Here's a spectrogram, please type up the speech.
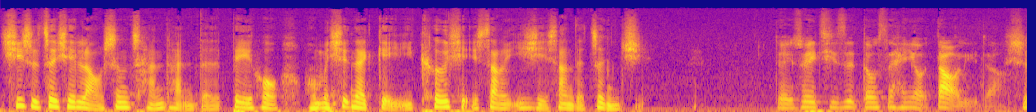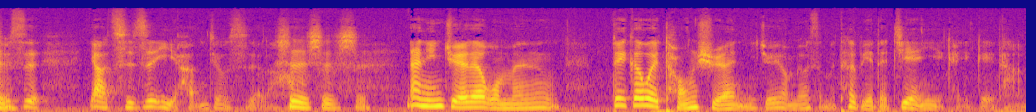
其实这些老生常谈的背后，我们现在给予科学上、医学上的证据。对，所以其实都是很有道理的，是就是要持之以恒就是了。是是是。那您觉得我们对各位同学，你觉得有没有什么特别的建议可以给他们？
